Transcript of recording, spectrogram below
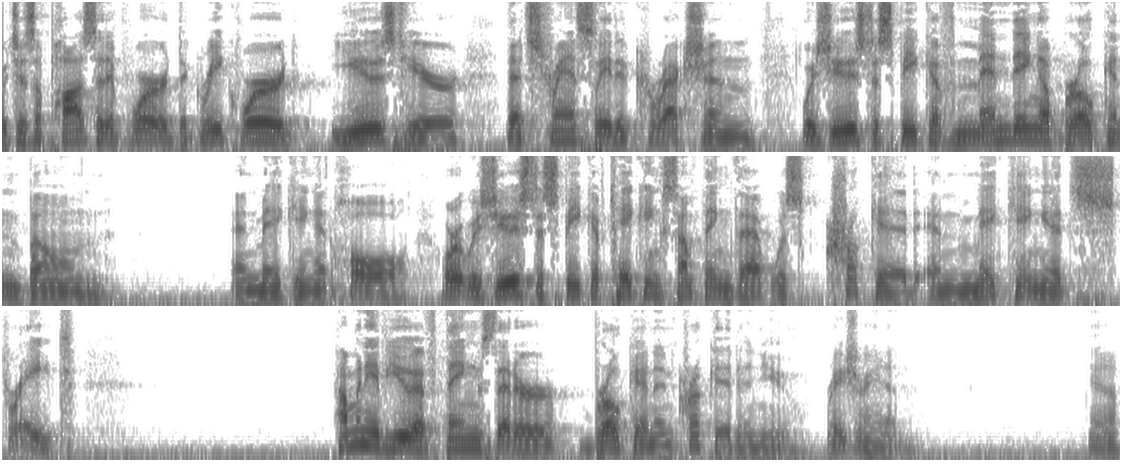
which is a positive word. The Greek word used here that's translated correction was used to speak of mending a broken bone and making it whole. Or it was used to speak of taking something that was crooked and making it straight. How many of you have things that are broken and crooked in you? Raise your hand. Yeah.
